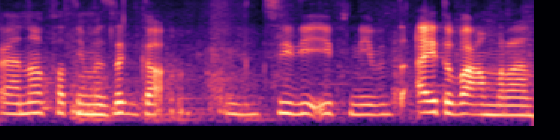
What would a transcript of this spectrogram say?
انا فاطمة زقة بنت سيدي ابني بنت ايتبا عمران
